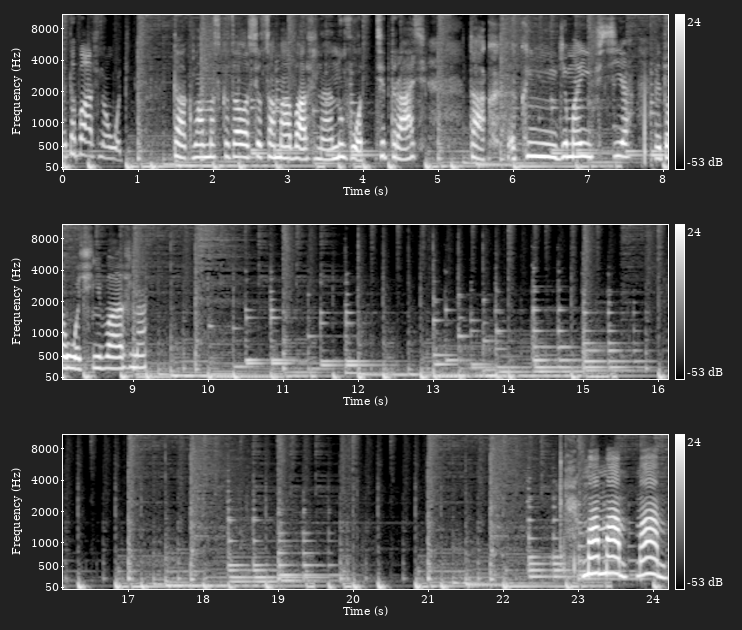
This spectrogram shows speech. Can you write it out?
Это важно очень. Так, мама сказала все самое важное. Ну вот, тетрадь. Так, книги мои все. Это очень важно. Мам, мам, мам,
